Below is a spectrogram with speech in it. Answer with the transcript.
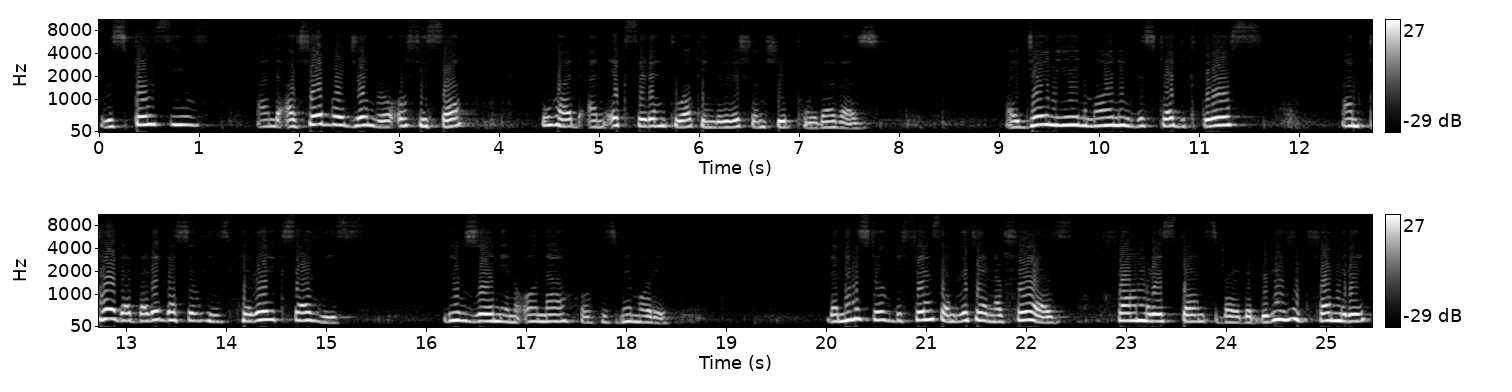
responsive, and affable general officer who had an excellent working relationship with others. I join you in mourning this tragic loss and pray that the legacy of his heroic service lives on in honor of his memory. The Ministry of Defense and Veteran Affairs firmly stands by the bereaved family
